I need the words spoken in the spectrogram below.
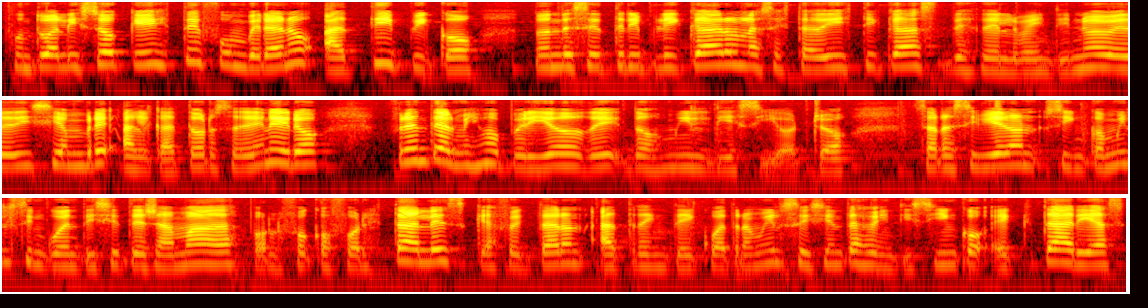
puntualizó que este fue un verano atípico, donde se triplicaron las estadísticas desde el 29 de diciembre al 14 de enero, frente al mismo periodo de 2018. Se recibieron 5.057 llamadas por los focos forestales que afectaron a 34.625 hectáreas,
